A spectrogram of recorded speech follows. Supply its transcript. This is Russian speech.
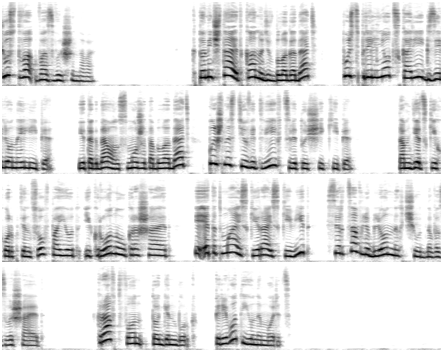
Чувство возвышенного. Кто мечтает кануть в благодать, пусть прильнет скорей к зеленой липе, и тогда он сможет обладать пышностью ветвей в цветущей кипе. Там детский хор птенцов поет и крону украшает, и этот майский райский вид сердца влюбленных чудно возвышает. Крафт фон Тогенбург. Перевод «Юный морец».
